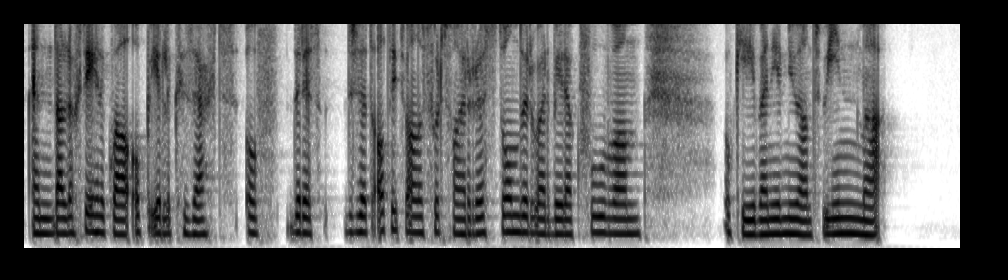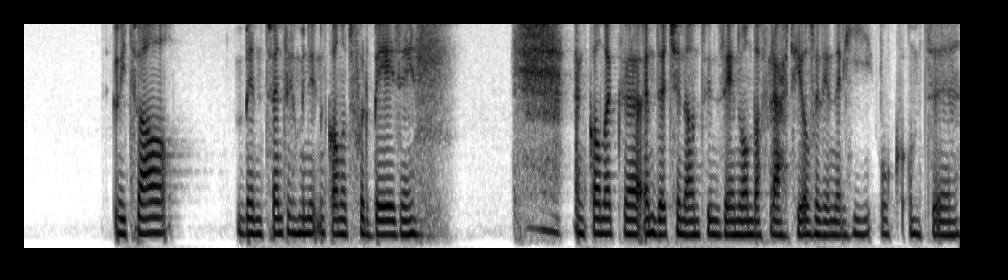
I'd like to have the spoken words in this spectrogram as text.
En dat lucht eigenlijk wel op, eerlijk gezegd. Of er, is, er zit altijd wel een soort van rust onder, waarbij dat ik voel van oké, ik ben hier nu aan het wenen, maar weet wel, binnen 20 minuten kan het voorbij zijn. en kan ik uh, een dutje aan het doen zijn, want dat vraagt heel veel energie ook om te,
